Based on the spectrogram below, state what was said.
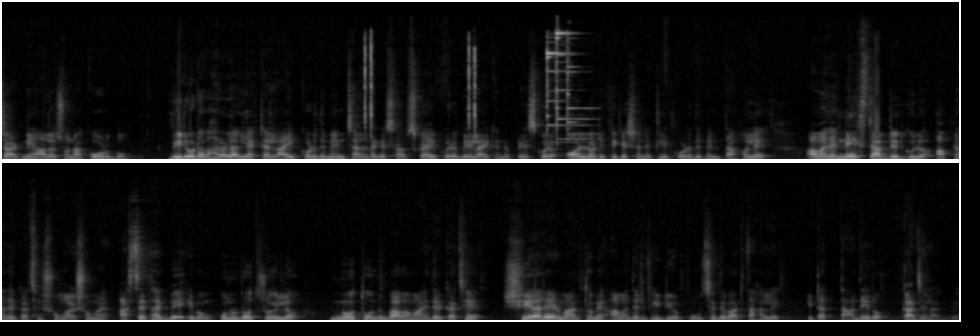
চার্ট নিয়ে আলোচনা করব। ভিডিওটা ভালো লাগলে একটা লাইক করে দেবেন, চ্যানেলটাকে সাবস্ক্রাইব করে বেল আইকনে প্রেস করে অল নোটিফিকেশানে ক্লিক করে দেবেন, তাহলে আমাদের নেক্সট আপডেটগুলো আপনাদের কাছে সময় সময় আসতে থাকবে এবং অনুরোধ রইল নতুন বাবা মায়েদের কাছে শেয়ারের মাধ্যমে আমাদের ভিডিও পৌঁছে দেবার, তাহলে এটা তাদেরও কাজে লাগবে।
